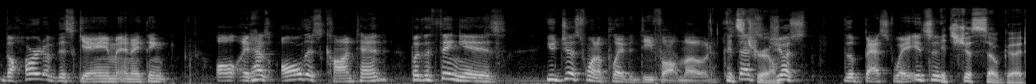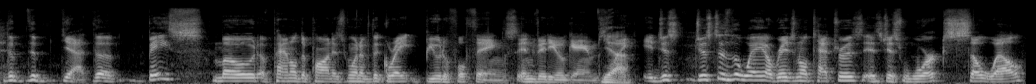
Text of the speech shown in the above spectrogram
the heart of this game. And I think all it has all this content, but the thing is, you just want to play the default mode. It's that's true. Just the best way. It's a It's just so good. the the yeah the base mode of panel de pon is one of the great beautiful things in video games Yeah. like it just just as the way original tetris is just works so well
